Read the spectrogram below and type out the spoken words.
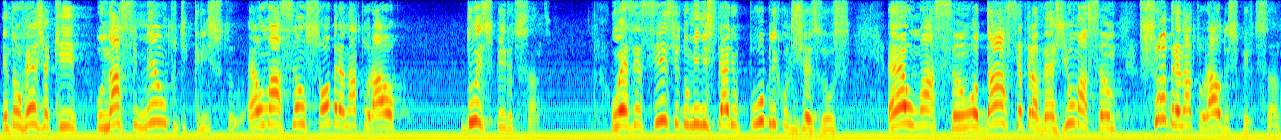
Então veja que o nascimento de Cristo é uma ação sobrenatural do Espírito Santo. O exercício do ministério público de Jesus é uma ação, ou dá-se através de uma ação sobrenatural do Espírito Santo.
